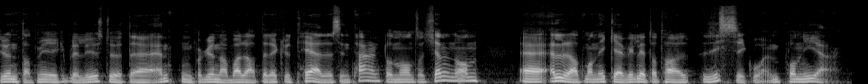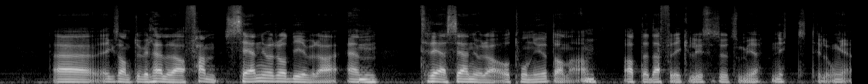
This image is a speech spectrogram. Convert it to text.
grunnen til at mye ikke blir lyst ut, er enten pga. bare at det rekrutteres internt og noen som kjenner noen, eh, eller at man ikke er villig til å ta risikoen på nye. Eh? Du vil heller ha fem seniorrådgivere enn tre seniorer og to nyutdanna. At det derfor ikke lyses ut så mye nytt til unge.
